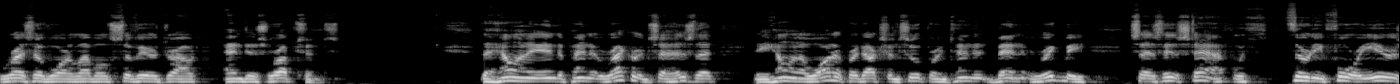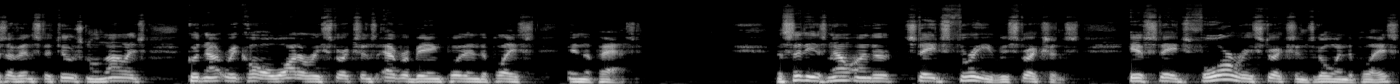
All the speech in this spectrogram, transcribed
reservoir levels, severe drought, and disruptions. The Helena Independent Record says that the Helena Water Production Superintendent Ben Rigby says his staff, with 34 years of institutional knowledge, could not recall water restrictions ever being put into place in the past. The city is now under Stage 3 restrictions. If Stage 4 restrictions go into place,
